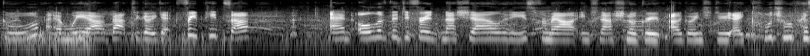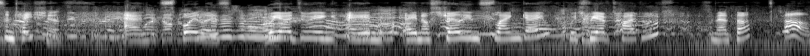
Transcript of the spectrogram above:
school, and we are about to go get free pizza. And all of the different nationalities from our international group are going to do a cultural presentation. And spoilers, we are doing an, an Australian slang game, which we have titled, Samantha, oh,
